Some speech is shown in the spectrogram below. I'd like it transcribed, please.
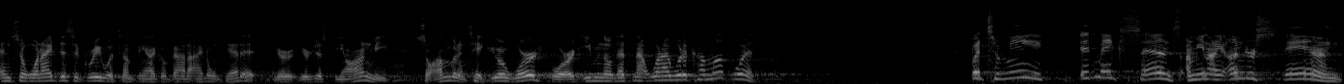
And so when I disagree with something, I go, God, I don't get it. You're, you're just beyond me. So I'm going to take your word for it, even though that's not what I would have come up with. But to me, it makes sense. I mean, I understand.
